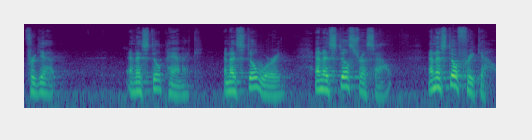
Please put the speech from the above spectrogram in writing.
forget. And I still panic. And I still worry. And I still stress out. And I still freak out.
